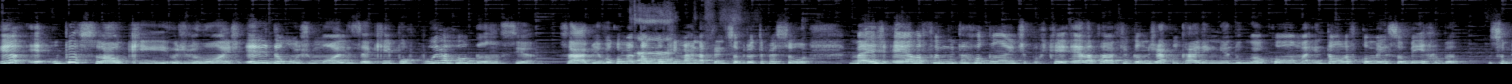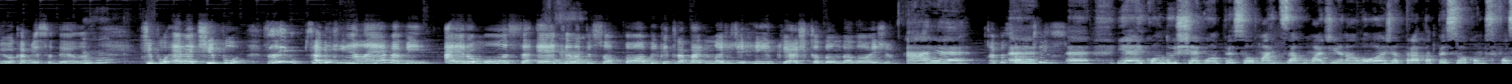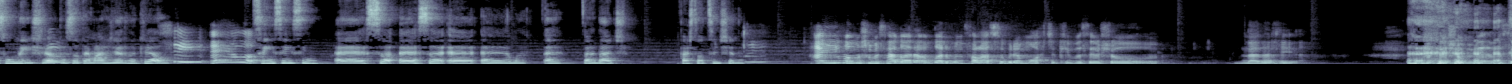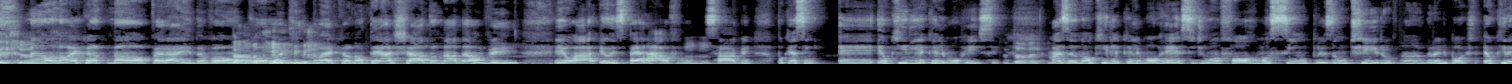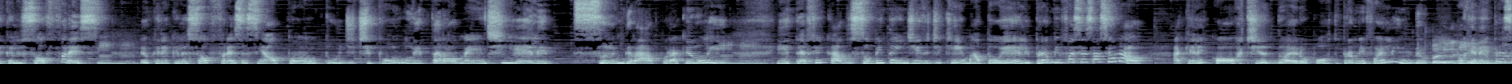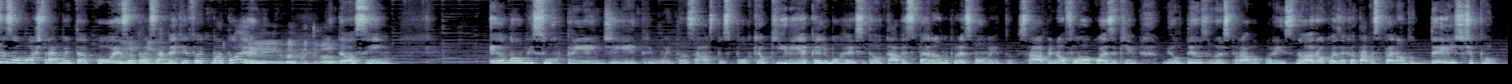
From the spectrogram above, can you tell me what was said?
Eu- eu- o pessoal que. Os vilões, eles dão uns moles aqui por pura arrogância, sabe? Eu vou comentar um É. pouquinho mais na frente sobre outra pessoa. Mas ela foi muito arrogante, porque ela tava ficando já com carinha do glaucoma, então ela ficou meio soberba. Subiu a cabeça dela. Uhum. Tipo, ela é tipo. Sabe, quem ela é, Babi? A aeromoça é aquela Hum. pessoa pobre que trabalha em loja de rico e acha que é dono da loja. Ah, é. É basicamente isso. É. E aí, quando chega uma pessoa mais desarrumadinha na loja, trata a pessoa como se fosse um lixo. E a pessoa tem mais dinheiro do que ela. Sim, é ela. Sim, sim, sim. Essa, essa é, é ela. É, verdade. Faz todo sentido. Aí vamos começar agora. Agora vamos falar sobre a morte que você achou nada a ver. Você achou. Você achou... Não, não é que eu. Não, pera ainda. Vamos, Tá, vamos ok. aqui. Não é que eu não tenha achado nada a ver. Eu, eu esperava, Uhum. sabe? Porque assim, é, eu queria que ele morresse. Eu também. Mas eu não queria que ele morresse de uma forma simples, um tiro. Ah, grande bosta. Eu queria que ele sofresse. Uhum. Eu queria que ele sofresse assim ao ponto de, tipo, literalmente ele sangrar por aquilo ali. Uhum. E ter ficado subentendido de quem matou ele, pra mim foi sensacional. Aquele corte do aeroporto, pra mim, foi lindo. Foi Porque nem lindo. precisou mostrar muita coisa pra Uhum. saber quem foi que matou ele. Sim, foi muito bom. Então, assim, eu não me surpreendi, entre muitas aspas, porque eu queria que ele morresse. Então, eu tava esperando por esse momento, sabe? Não foi uma coisa que, meu Deus, eu não esperava por isso. Não, era uma coisa que eu tava esperando desde, tipo,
